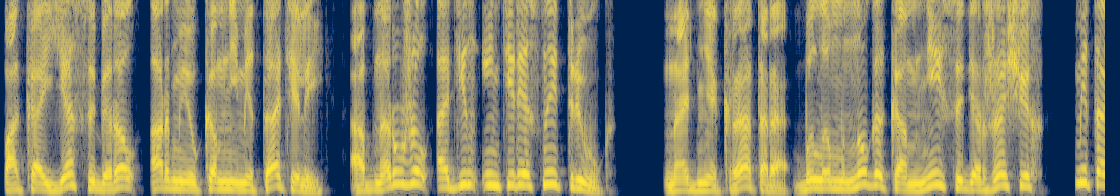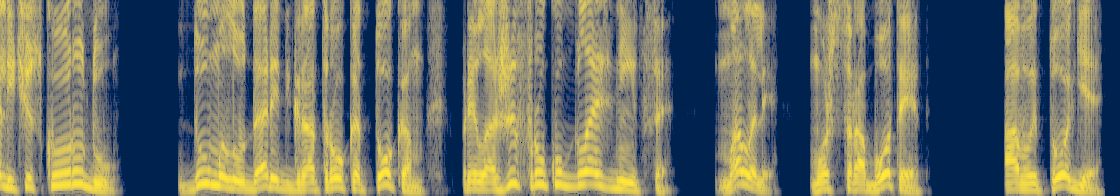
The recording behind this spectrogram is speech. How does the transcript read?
пока я собирал армию камнеметателей, обнаружил один интересный трюк. На дне кратера было много камней, содержащих металлическую руду. Думал ударить Гратрока током, приложив руку к глазнице. Мало ли, может, сработает. А в итоге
